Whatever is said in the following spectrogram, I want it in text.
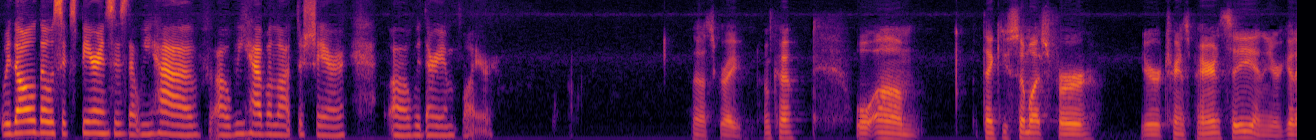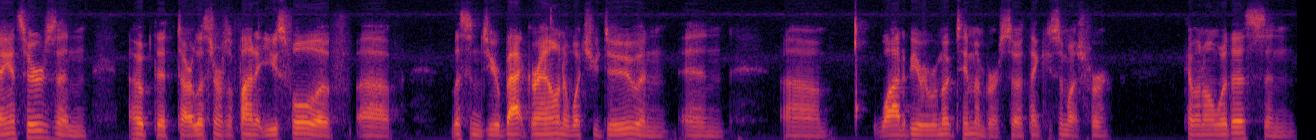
with all those experiences that we have uh, we have a lot to share uh, with our employer. That's great. Okay. Well um, thank you so much for your transparency and your good answers and i hope that our listeners will find it useful of uh, listen to your background and what you do and and um, why to be a remote team member. So thank you so much for coming on with us and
